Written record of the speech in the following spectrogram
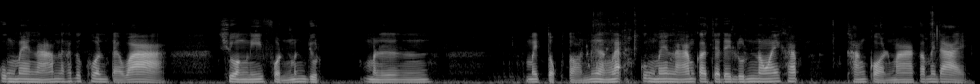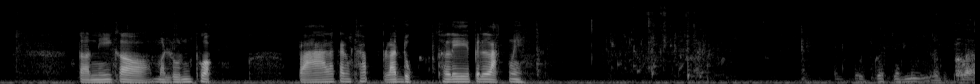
กุ้งแม่น้ำนะครับ ทุกคนแต่ว่าช่วงนี้ฝนมันหยุดมันไม่ตกต่อเนื่องและกุ้งแม่น้ำก็จะได้ลุ้นน้อยครับ ครั้งก่อนมาก็ไม่ได้ ตอนนี้ก็มาลุ้นพวกปลาแล้วกันครับปลาดุกทะเลเป็นหลักนี่ดูก็จะมีหรือเปล่า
